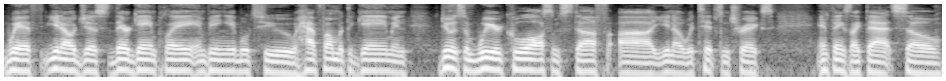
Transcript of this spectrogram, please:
with you know just their gameplay and being able to have fun with the game and doing some weird cool awesome stuff uh you know with tips and tricks and things like that. So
